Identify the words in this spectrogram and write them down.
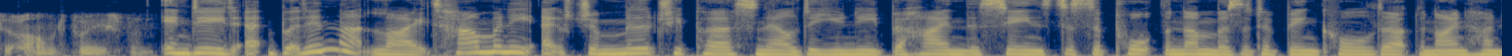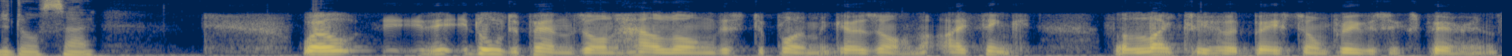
to armed policemen. Indeed, uh, but in that light, how many extra military personnel do you need behind the scenes to support the numbers that have been called up, the 900 or so? Well, it, it all depends on how long this deployment goes on. I think the likelihood, based on previous experience,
